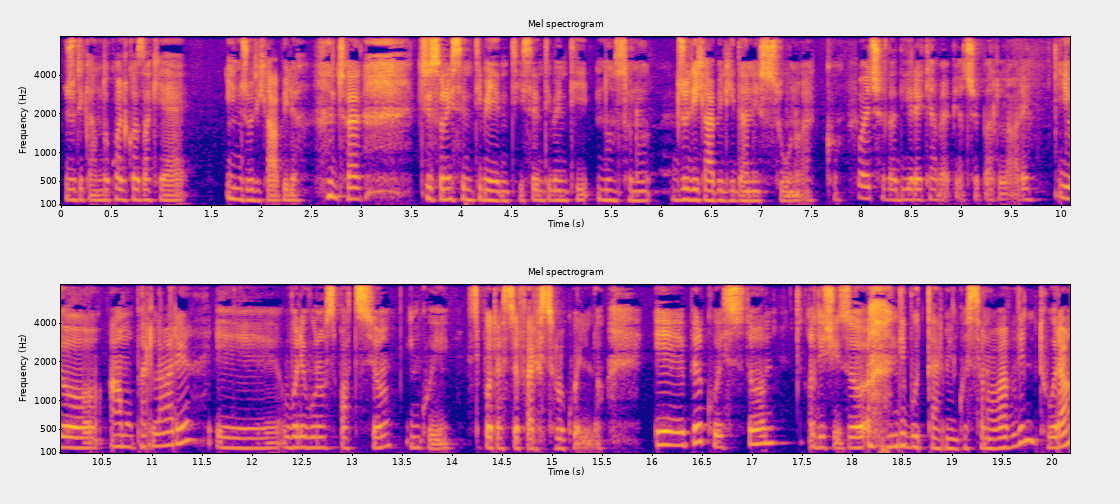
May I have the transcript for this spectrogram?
giudicando qualcosa che è ingiudicabile. cioè, ci sono i sentimenti, i sentimenti non sono giudicabili da nessuno, ecco. Poi c'è da dire che a me piace parlare. Io amo parlare e volevo uno spazio in cui si potesse fare solo quello e per questo ho deciso di buttarmi in questa nuova avventura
